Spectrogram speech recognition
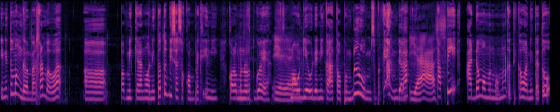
ini tuh menggambarkan bahwa eh pemikiran wanita tuh bisa sekompleks ini. Kalau menurut gue ya, Iya, iya, mau iya. dia udah nikah ataupun belum seperti anda, Yes. tapi ada momen-momen ketika wanita tuh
